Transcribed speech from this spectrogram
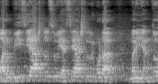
వారు బీసీ హాస్టల్స్ ఎస్సీ హాస్టల్ని కూడా మరి ఎంతో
